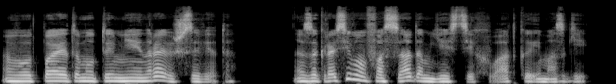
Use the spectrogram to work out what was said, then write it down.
«Вот поэтому ты мне и нравишься, Вета. За красивым фасадом есть и хватка, и мозги.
